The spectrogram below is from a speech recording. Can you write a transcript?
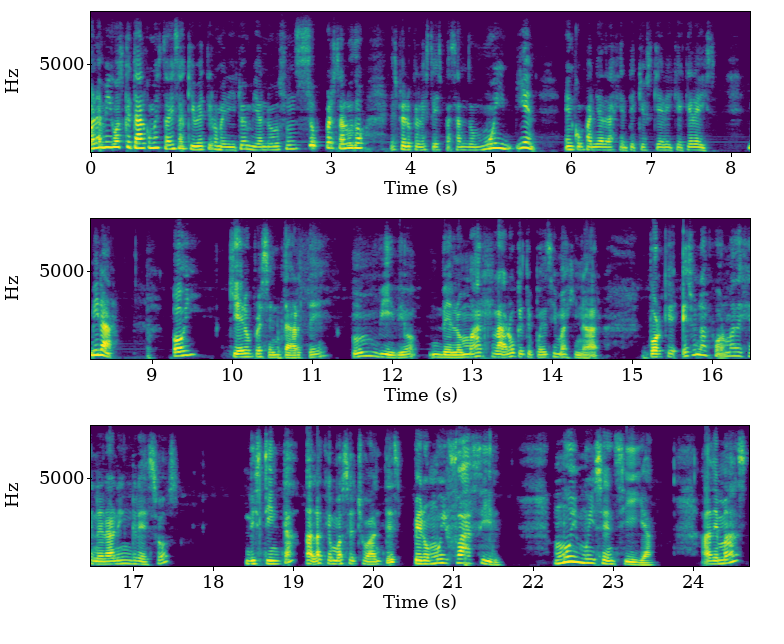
Hola amigos, ¿qué tal? ¿Cómo estáis? Aquí Betty Romerito enviándoos un súper saludo. Espero que le estéis pasando muy bien en compañía de la gente que os quiere y que queréis. Mirar, hoy quiero presentarte un vídeo de lo más raro que te puedes imaginar porque es una forma de generar ingresos distinta a la que hemos hecho antes, pero muy fácil, muy muy sencilla. Además,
